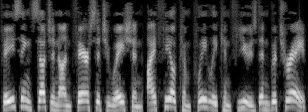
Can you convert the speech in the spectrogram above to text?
Facing such an unfair situation, I feel completely confused and betrayed.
